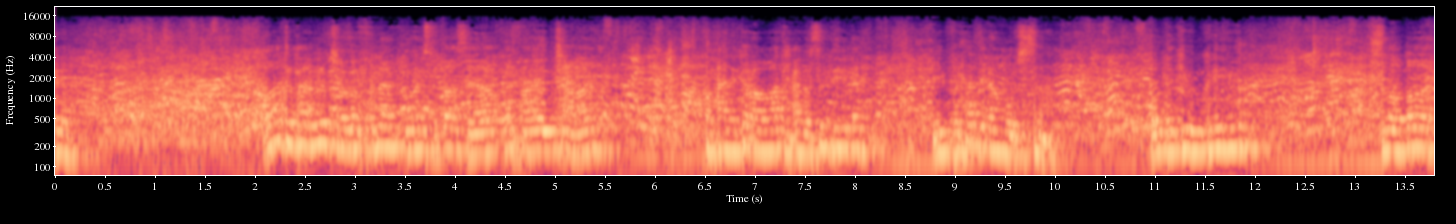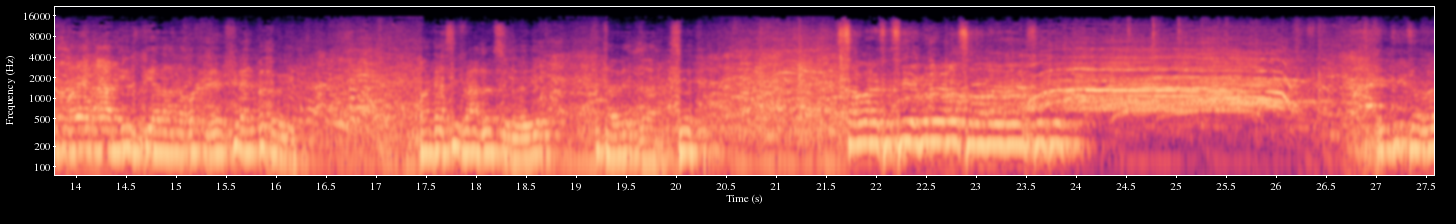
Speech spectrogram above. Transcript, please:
？waanta waxaan ula jooga fanaan guulays baasaya qof aan u jeclaan waxaan ka rabaa maanta iyo farxad inaan muujisana wadankii uu ka yimid sida waddamada kale qaara yurub ku yaalaa noqon reer finaan ma xooye si fiican loo sameeyo ku taageer daara siya salaam calaykum sida guulays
